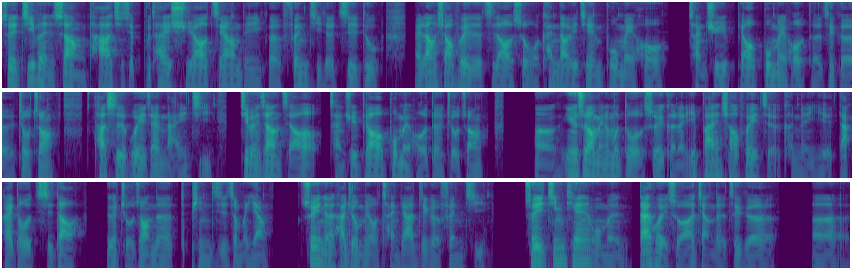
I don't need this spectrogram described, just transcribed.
所以基本上，它其实不太需要这样的一个分级的制度，来让消费者知道说，我看到一间波美侯产区标波美侯的这个酒庄，它是位在哪一级？基本上只要产区标波美侯的酒庄，嗯，因为数量没那么多，所以可能一般消费者可能也大概都知道这个酒庄的品质怎么样，所以呢，他就没有参加这个分级。所以今天我们待会所要讲的这个呃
